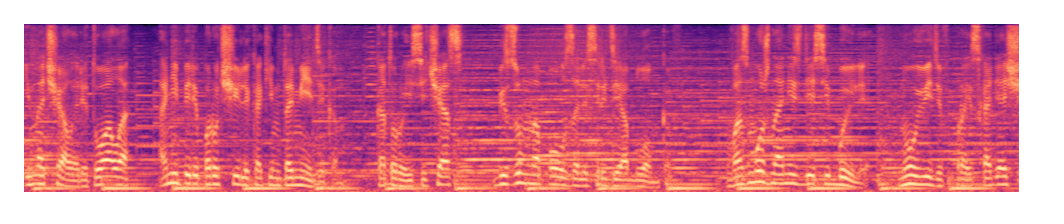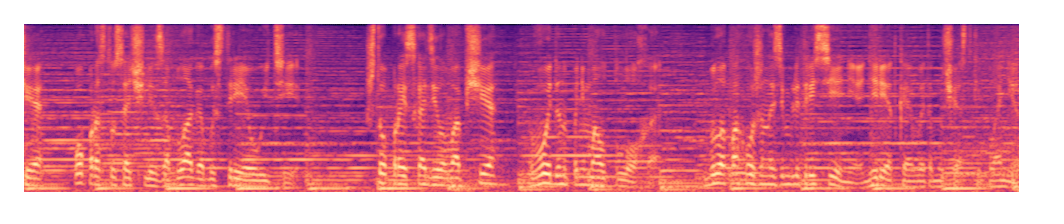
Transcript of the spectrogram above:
и начало ритуала они перепоручили каким-то медикам, которые сейчас безумно ползали среди обломков. Возможно, они здесь и были, но увидев происходящее, попросту сочли за благо быстрее уйти. Что происходило вообще, Войден понимал плохо. Было похоже на землетрясение, нередкое в этом участке планеты.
